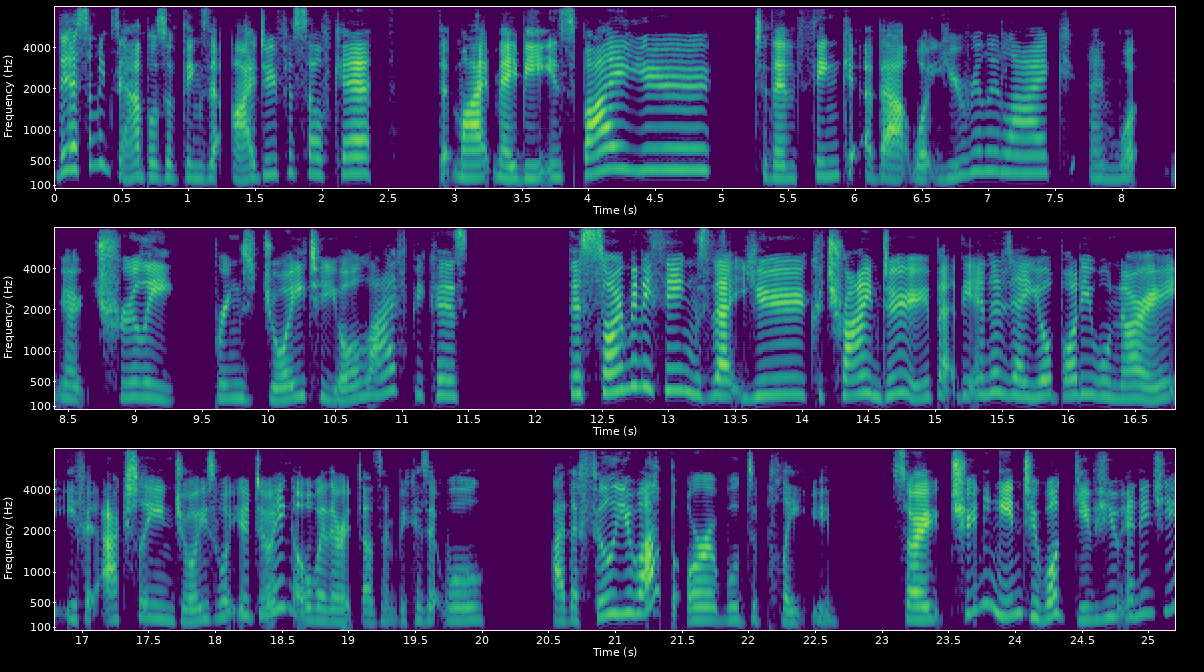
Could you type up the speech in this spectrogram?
there are some examples of things that I do for self care that might maybe inspire you to then think about what you really like and what you know truly brings joy to your life because there's so many things that you could try and do, but at the end of the day, your body will know if it actually enjoys what you're doing or whether it doesn't because it will either fill you up or it will deplete you. So, tuning into what gives you energy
